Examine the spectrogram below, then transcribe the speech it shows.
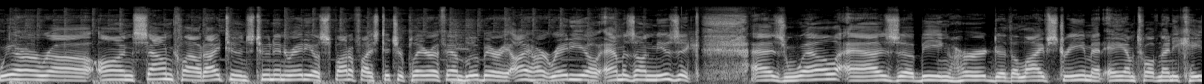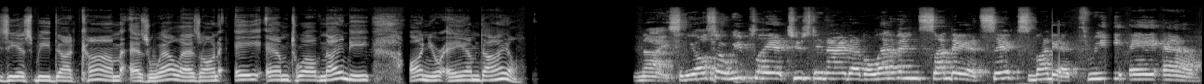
We are uh, on SoundCloud, iTunes, TuneIn Radio, Spotify, Stitcher, Player FM, Blubrry, iHeartRadio, Amazon Music, as well as uh, being heard uh, the live stream at AM1290KZSB.com, as well as on AM1290 on your AM dial. Nice. And we also replay it Tuesday night at 11, Sunday at 6, Monday at 3 a.m.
